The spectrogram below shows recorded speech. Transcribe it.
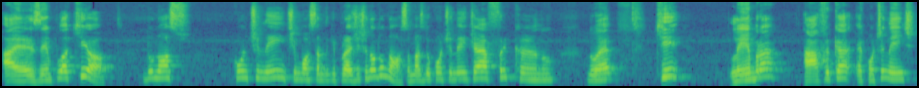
A exemplo aqui, ó, do nosso continente mostrado aqui para a gente, não do nosso, mas do continente africano, não é? Que lembra, África é continente,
